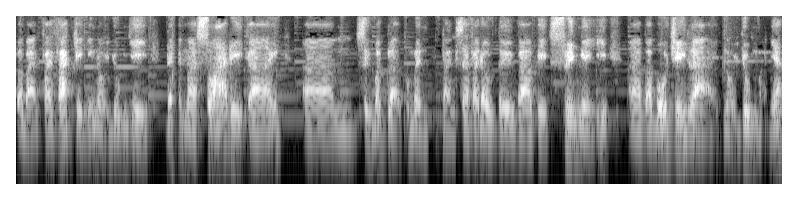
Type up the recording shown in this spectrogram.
và bạn phải phát triển những nội dung gì để mà xóa đi cái uh, sự bất lợi của mình. Bạn sẽ phải đầu tư vào việc suy nghĩ uh, và bố trí lại nội dung bạn nhé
